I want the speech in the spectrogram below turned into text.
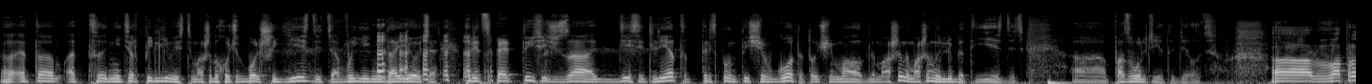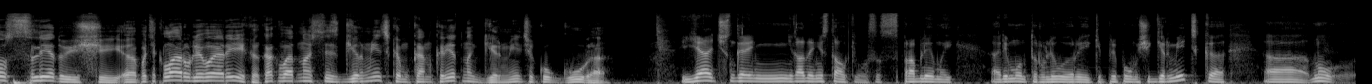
Э, это от нетерпеливости. Машина хочет больше ездить, а вы ей не даете. 35 тысяч за 10 лет, 3,5 тысячи в год, это очень мало для машины. Машины любят ездить. А, позвольте ей это делать. А, вопрос следующий. Э, потекла рулевая рейка. Как вы относитесь к герметикам, конкретно к герметику ГУРа? Я, честно говоря, никогда не сталкивался с проблемой ремонта рулевой рейки при помощи герметика. А, ну,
